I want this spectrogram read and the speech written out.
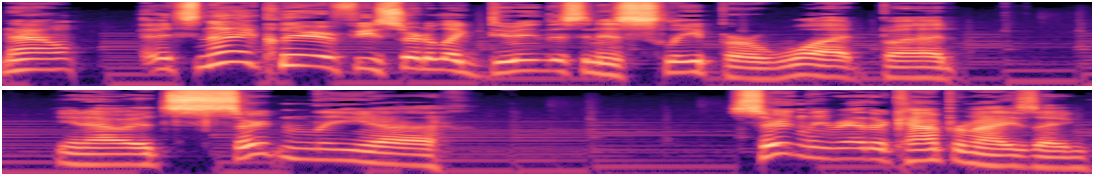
Now, it's not clear if he's sort of like doing this in his sleep or what, but you know, it's certainly uh certainly rather compromising.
